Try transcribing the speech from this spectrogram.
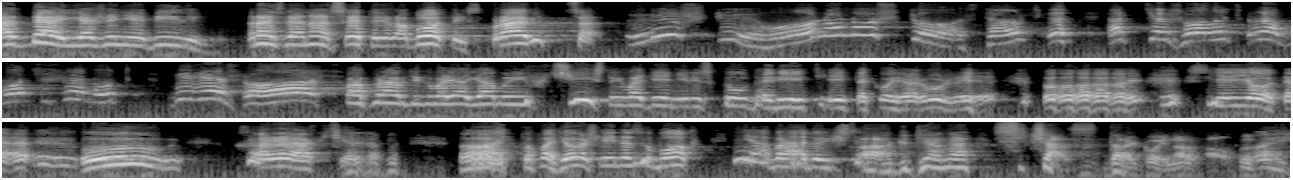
Отдай я жене бивень. Разве она с этой работой справится? Ишь ты, вон оно что, стал от тяжелых работ жену бережешь. По правде говоря, я бы и в чистой воде не рискнул дарить ей такое оружие. Ой, с ее-то у, характером. Ой, попадешь ей на зубок, не обрадуешься. А где она сейчас, дорогой Нарвал? Ой,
